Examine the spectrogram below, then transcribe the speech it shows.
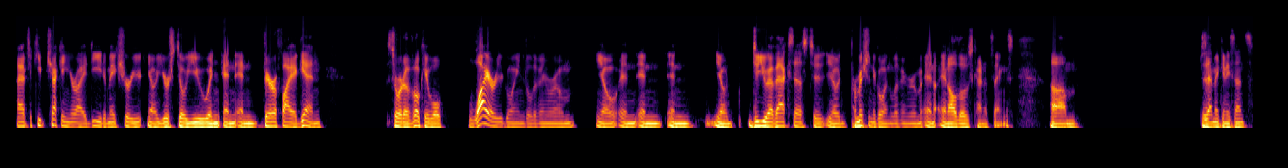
I have to keep checking your ID to make sure you, you know, you're still you and and and verify again, sort of, okay, well, why are you going to the living room? You know, and and and you know, do you have access to, you know, permission to go in the living room and and all those kind of things. Um, does that make any sense?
